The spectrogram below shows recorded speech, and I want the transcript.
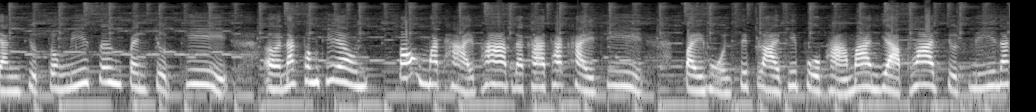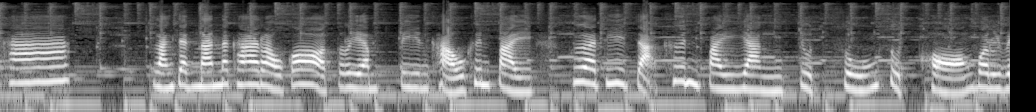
ยังจุดตรงนี้ซึ่งเป็นจุดที่นักท่องเที่ยวต้องมาถ่ายภาพนะคะ ถ้าใครที่ไปโหนซิปลน์ที่ภูผาม่านอย่าพลาดจุดนี้นะคะ หลังจากนั้นนะคะเราก็เตรียมปีนเขาขึ้นไป เพื่อที่จะขึ้นไปยังจุดสูงสุดของบริเว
